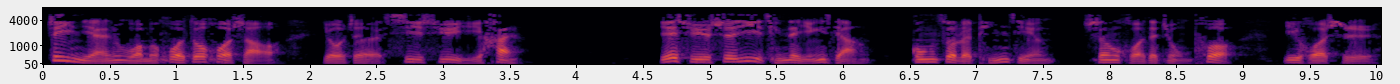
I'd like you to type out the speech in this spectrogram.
这一年，我们或多或少。有着唏嘘遗憾，也许是疫情的影响，工作的瓶颈，生活的窘迫，亦或是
